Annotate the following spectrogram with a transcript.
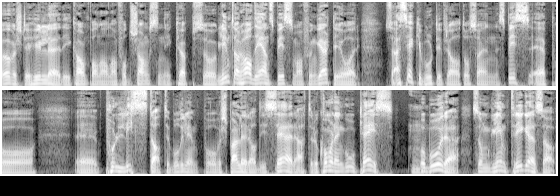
øverste hylle de kampene han har fått sjansen i cup, så Glimt har hatt én spiss som har fungert i år. Så jeg ser ikke bort ifra at også en spiss er på, eh, på lista til Bodø-Glimt på over spillere de ser etter. Og kommer det en god case på bordet som Glimt trigges av,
